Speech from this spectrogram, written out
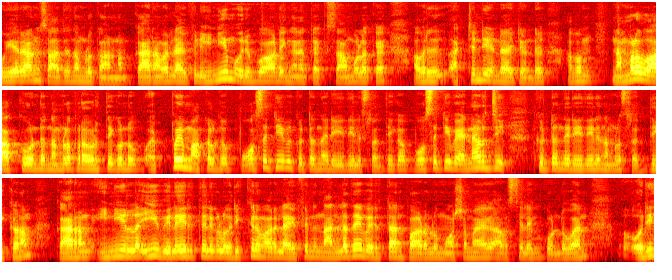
ഉയരാനും സാധ്യത നമ്മൾ കാണണം. കാരണം അവരുടെ ലൈഫിൽ ഇനിയും ഒരുപാട് ഇങ്ങനത്തെ എക്സാമുകളൊക്കെ അവർ അറ്റൻഡ് ചെയ്യേണ്ടതായിട്ടുണ്ട്. അപ്പം നമ്മളെ വാക്കുകൊണ്ടും നമ്മളെ പ്രവൃത്തി കൊണ്ടും എപ്പോഴും മക്കൾക്ക് പോസിറ്റീവ് കിട്ടുന്ന രീതിയിൽ ശ്രദ്ധിക്കുക പോസിറ്റീവ് എനർജി കിട്ടുന്ന രീതിയിൽ നമ്മൾ ശ്രദ്ധിക്കണം. കാരണം ഇനിയുള്ള ഈ വിലയിരുത്തലുകൾ ഒരിക്കലും അവരുടെ ലൈഫിന് നല്ലതേ വരുത്താൻ പാടുള്ളൂ മോശമായ അവസ്ഥയിലേക്ക് കൊണ്ടുപോകാൻ ഒരു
